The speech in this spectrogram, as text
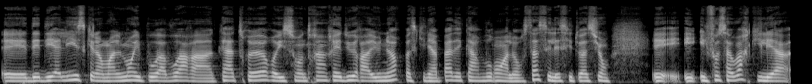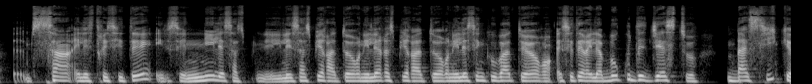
et des dialyses que normalement ils peuvent avoir à 4 heures, ils sont en train de réduire à une heure parce qu'il n'y a pas de carburant. Alors ça, c'est les situations. Et, et il faut savoir qu'il y a sans électricité, c'est ni les, asp- les aspirateurs, ni les respirateurs, ni les incubateurs, etc. Il y a beaucoup de gestes basiques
